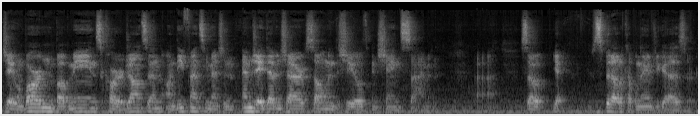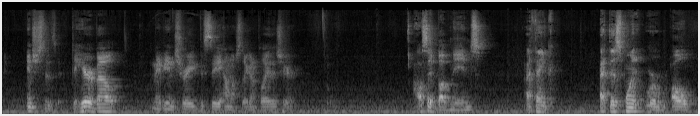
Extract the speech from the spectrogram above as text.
Jalen Barden, Bub Means, Carter Johnson. On defense, he mentioned MJ Devonshire, Solomon DeShields, and Shane Simon. Uh, so, yeah, spit out a couple names you guys are interested to hear about, maybe intrigued to see how much they're going to play this year. I'll say Bub Means. I think at this point we're all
